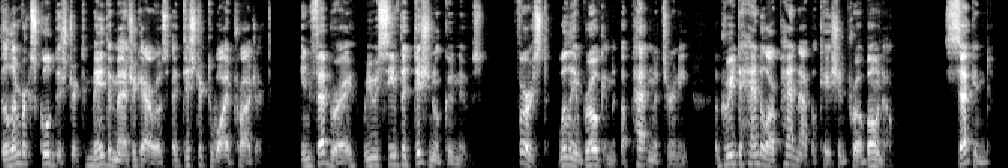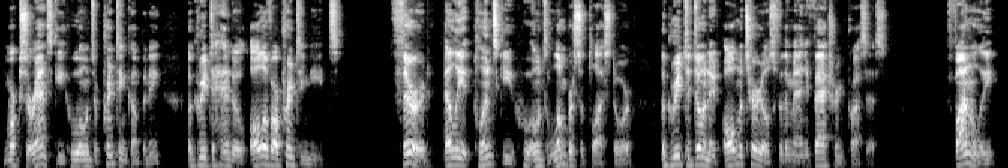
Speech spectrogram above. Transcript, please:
the Lynbrook School District made the Magic Arrows a district-wide project. In February, we received additional good news. First, William Brogan, a patent attorney, agreed to handle our patent application pro bono. Second, Mark Saransky, who owns a printing company, agreed to handle all of our printing needs. Third, Elliot Polinsky, who owns a lumber supply store, agreed to donate all materials for the manufacturing process. Finally,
